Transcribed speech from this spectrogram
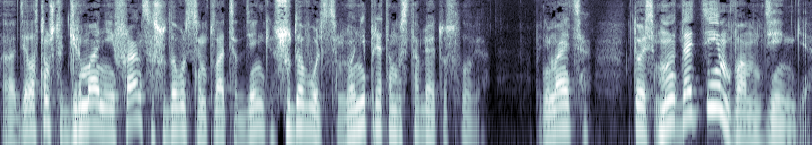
э, дело в том, что Германия и Франция с удовольствием платят деньги, с удовольствием, но они при этом выставляют условия. Понимаете? То есть мы дадим вам деньги,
